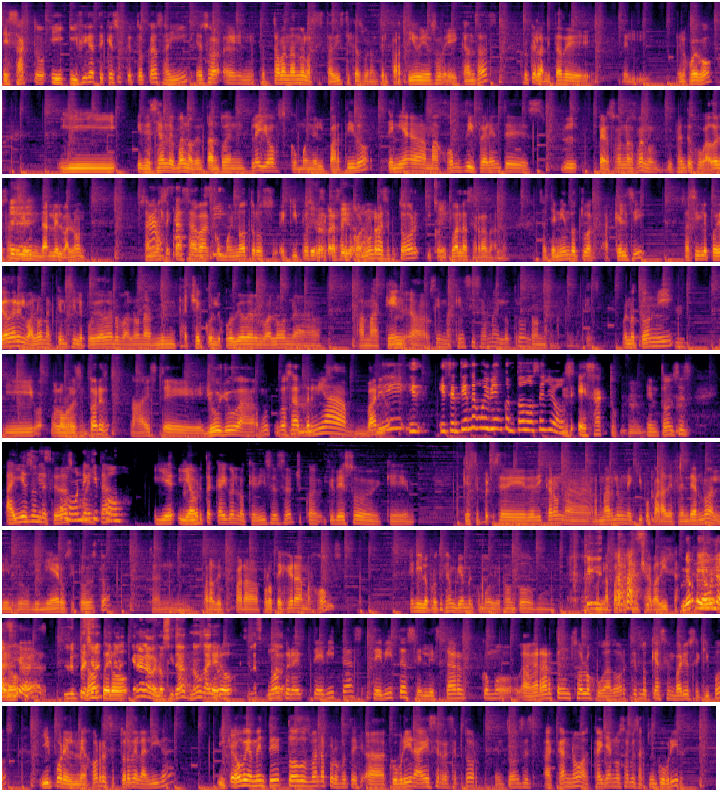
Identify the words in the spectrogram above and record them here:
Exacto, y, y fíjate que eso que tocas ahí, eso eh, estaban dando las estadísticas durante el partido y eso de Kansas, creo que la mitad de, del, del juego, y, y decían de, bueno, de, tanto en playoffs como en el partido, tenía Mahomes diferentes personas, bueno, diferentes jugadores a Sí, sí, quien sí. darle el balón. O sea, Ah, no se exacto, casaba sí. como en otros equipos Sí, que se casan con ¿no? un receptor y con Sí. toda la cerrada, ¿no? O sea, teniendo tú a, a Kelsey, o sea, sí le podía dar el balón a Kelsey, le podía dar el balón a Min Pacheco, le podía dar el balón a, a Macken, a- sí, Mackenzie se llama el otro, no, no se llama Mackenzie. Bueno, Tony y los receptores, a este Yuyu, a- o sea, tenía varios. Sí, y, y se entiende muy bien con todos ellos. Exacto. Entonces, ahí es Sí, donde es te das como un cuenta equipo. Y, y Ujú. ahorita caigo en lo que dice Sergio, de eso que, que se, se dedicaron a armarle un equipo para defenderlo, a los linieros y todo esto, para, de- para proteger a Mahomes. Que ni lo protegieron bien, ven cómo lo dejaron todo con, Sí, con la pata pinchavadita. No, y aún así, Pero- ¿verdad? Lo impresionante No, pero- era, era la velocidad, ¿no, Gallo? Pero, no, pero te evitas, te evitas el estar como agarrarte a un solo jugador, que es lo que hacen varios equipos, ir por el mejor receptor de la liga y que obviamente todos van a, a cubrir a ese receptor. Entonces acá no, acá ya no sabes a quién cubrir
